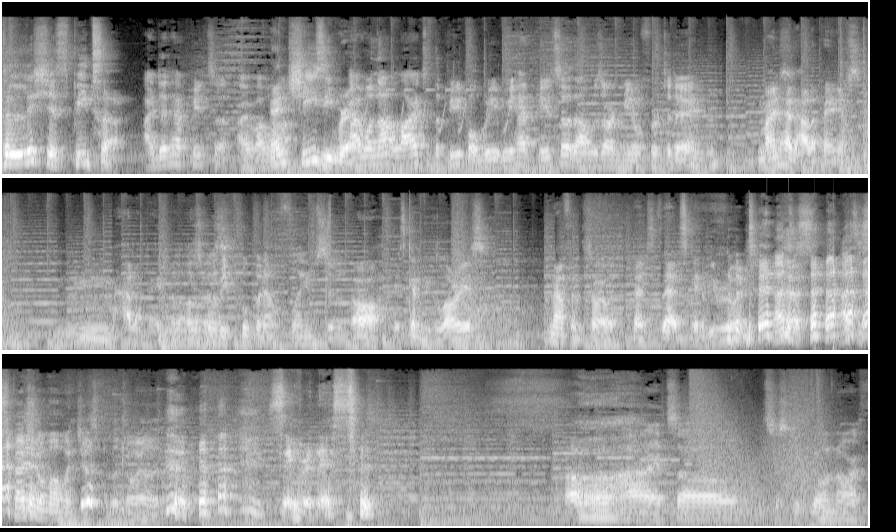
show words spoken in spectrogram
delicious pizza I did have pizza. I, I and not, cheesy bread. I will not lie to the people. We, we had pizza. That was our meal for today. Mm-hmm. Mine had jalapenos. Mmm, jalapenos. He's gonna be pooping out flames soon. Oh, it's gonna be glorious. Not for the toilet. That's that's gonna be ruined. That's a, that's a special moment just for the toilet. Savor this. Oh, All right, so let's just keep going north.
